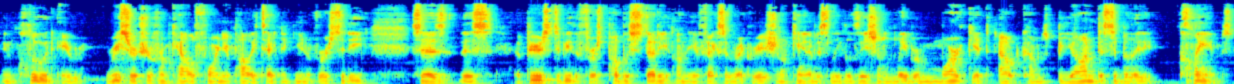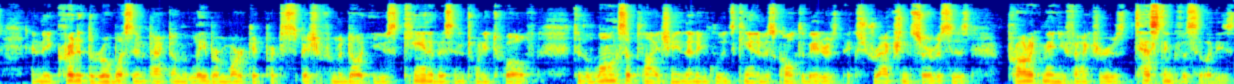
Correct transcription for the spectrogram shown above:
include a researcher from California Polytechnic University, says this appears to be the first published study on the effects of recreational cannabis legalization on labor market outcomes beyond disability claims, and they credit the robust impact on the labor market participation from adult use cannabis in 2012 to the long supply chain that includes cannabis cultivators, extraction services, product manufacturers, testing facilities,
